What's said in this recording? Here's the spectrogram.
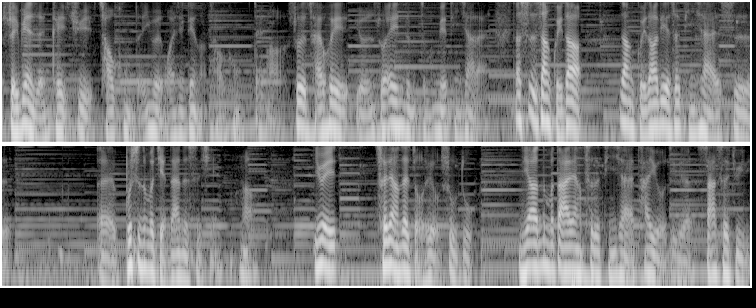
随便人可以去操控的，因为完全电脑操控。对啊，所以才会有人说，哎，你怎么怎么没有停下来？那事实上，轨道让轨道列车停下来是，呃，不是那么简单的事情啊，因为车辆在走是有速度，你要那么大一辆车子停下来，它有这个刹车距离。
